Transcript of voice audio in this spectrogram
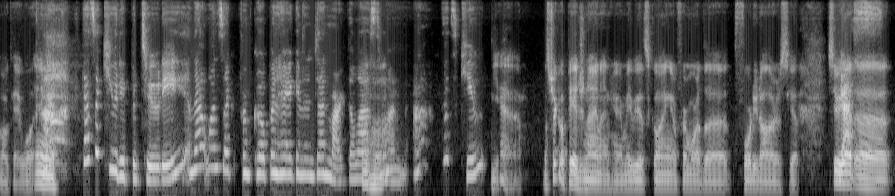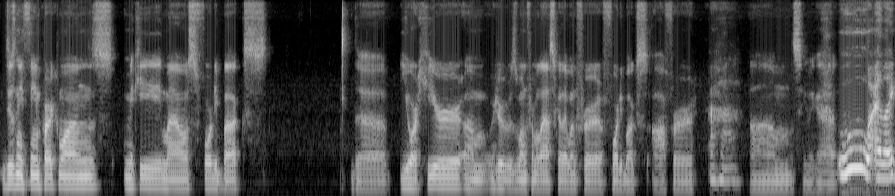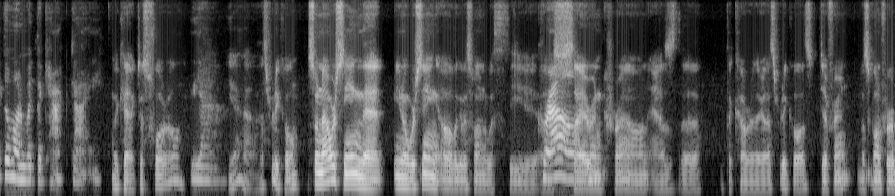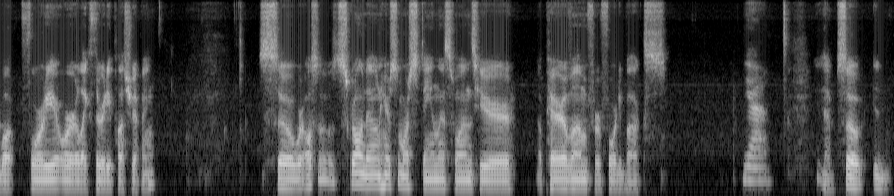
Okay, well anyway, That's a cutie patootie. And that one's like from Copenhagen and Denmark, the last Mhm. one. Ah, that's cute. Yeah. Let's check out page nine on here. Maybe it's going for more of the forty dollars. Yep. So you Yes. got uh Disney theme park ones, Mickey Mouse, forty bucks. The you are here. Um, here was one from Alaska that went for a forty bucks offer. Uh-huh. Um, let's see, we got Ooh, I like the one with the cacti. the cactus floral. Yeah. Yeah, that's pretty cool. So now we're seeing that, you know, we're seeing, oh, look at this one with the uh, siren crown as the the cover there. That's pretty cool. It's different. That's going for about 40 or like 30 plus shipping. So we're also scrolling down. Here's some more stainless ones here. A pair of them for 40 bucks. Yeah. Yeah. So in,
